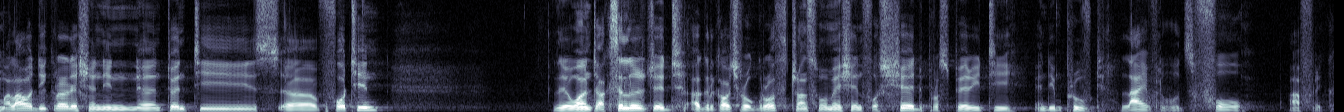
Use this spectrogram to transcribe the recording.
Malabo Declaration in 2014 they want accelerated agricultural growth, transformation for shared prosperity, and improved livelihoods for Africa.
